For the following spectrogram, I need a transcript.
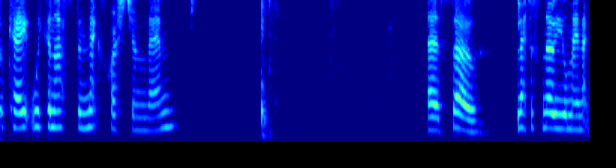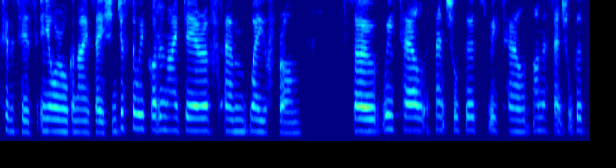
Okay, we can ask the next question then. Uh, so let us know your main activities in your organisation, just so we've got an idea of um, where you're from. So retail, essential goods, retail, non-essential goods,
